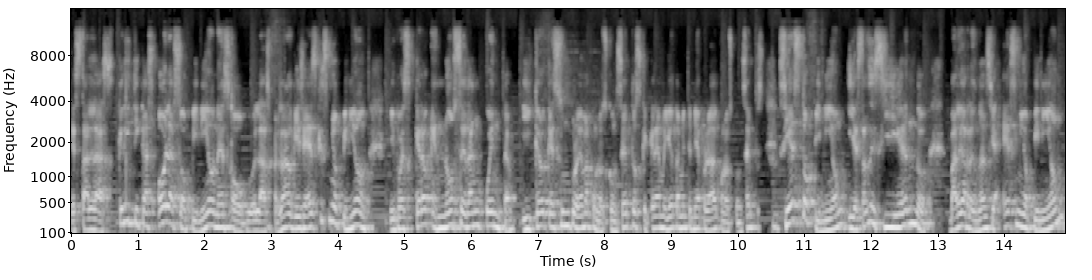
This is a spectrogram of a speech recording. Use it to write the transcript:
están las críticas o las opiniones o las personas que dicen, es que es mi opinión. Y pues creo que no se dan cuenta y creo que es un problema con los conceptos, que créanme, yo también tenía problema con los conceptos. Si es tu opinión y estás diciendo, valga redundancia, es mi opinión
